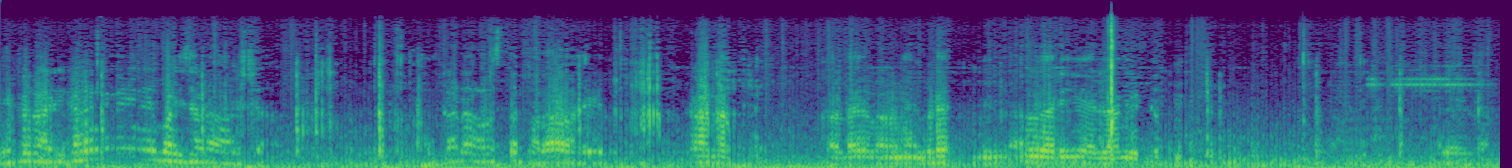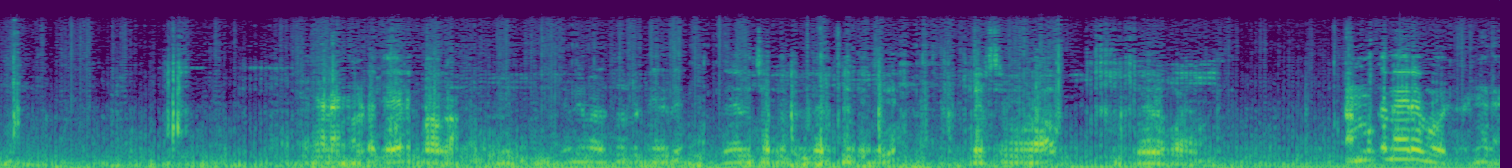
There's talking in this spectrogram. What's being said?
ඒක රඩිකලන්නේ පයිසන ආර්ෂා අල්කාඩ අවස්ථ කරාවායි කරන්න കടകളാണ് ഇവിടെ കാര്യങ്ങൾ എല്ലാം കിട്ടും അങ്ങോട്ട് കയറി പോകാം. കയറി നേരെ ചെന്നിട്ട് ലെഫ്റ്റ് തിരിഞ്ഞ് തിരിച്ച് പോകാം നേരെ നമുക്ക് നേരെ പോയില്ല എങ്ങനെ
